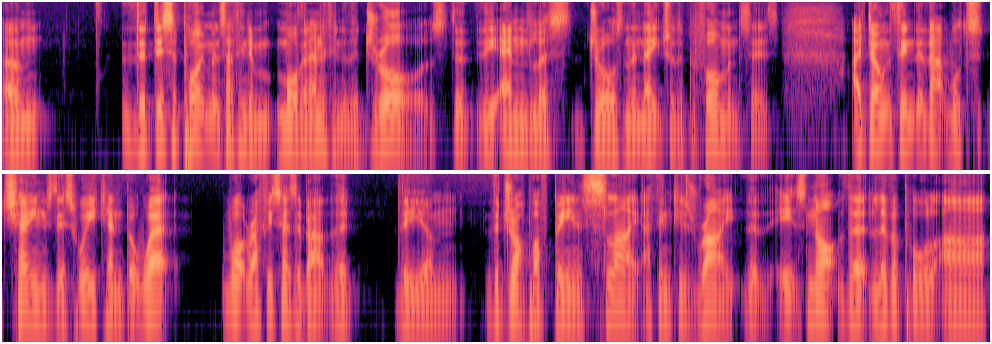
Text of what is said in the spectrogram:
Um, the disappointments, I think, more than anything, are the draws, the, the endless draws, and the nature of the performances. I don't think that that will t- change this weekend. But where, what Rafi says about the the um, the drop off being slight, I think is right. That it's not that Liverpool are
